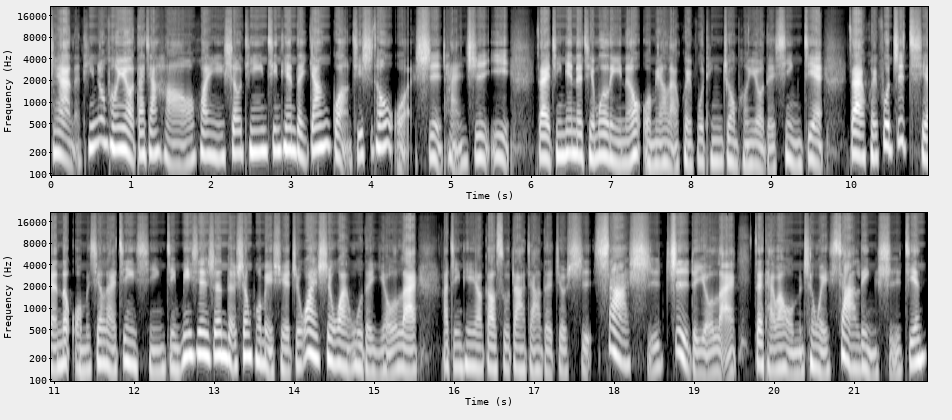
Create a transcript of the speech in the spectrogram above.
亲爱的听众朋友，大家好，欢迎收听今天的央广即时通，我是谭志毅。在今天的节目里呢，我们要来回复听众朋友的信件。在回复之前呢，我们先来进行景斌先生的生活美学之万事万物的由来。他今天要告诉大家的就是夏时制的由来，在台湾我们称为夏令时间。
